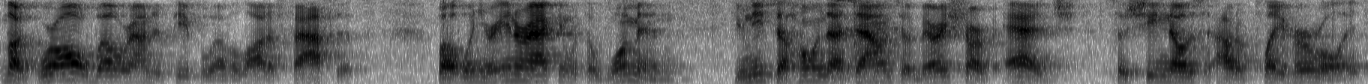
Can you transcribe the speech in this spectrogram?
Look, we're all well-rounded people who have a lot of facets, but when you're interacting with a woman, you need to hone that down to a very sharp edge so she knows how to play her role. It,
